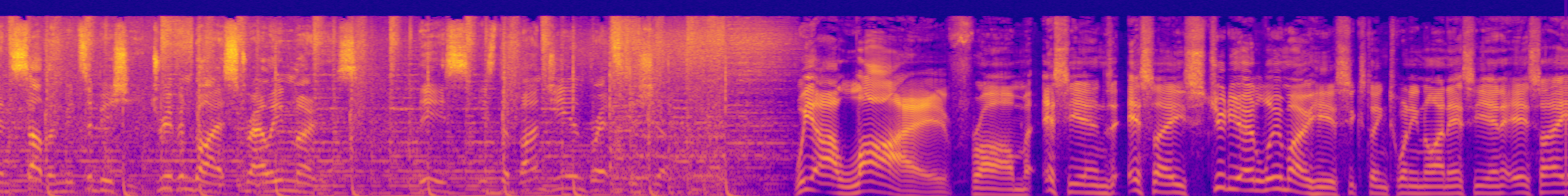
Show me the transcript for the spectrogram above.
and Southern Mitsubishi, driven by Australian Motors. This is the Bunji and Brettster Show. We are live from SEN's SA Studio Lumo here, 1629 SEN SA.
